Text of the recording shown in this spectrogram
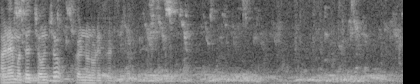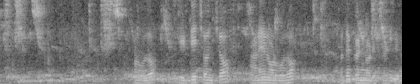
ಹಣೆ ಮತ್ತು ಚೌಂಚು ಕಣ್ಣು ನೋಡಿ ಫ್ರೆಂಡ್ಸ್ ಈಗ. ನೋಡ್ಬೋದು. ಗಿಡ್ಡಿ, ಚೊಂಚು, ಹಣೆ ನೋಡ್ಬೋದು. ಮತ್ತು ಕಣ್ಣು ನೋಡಿ ಫ್ರೆಂಡ್ಸ್ ಈಗ.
